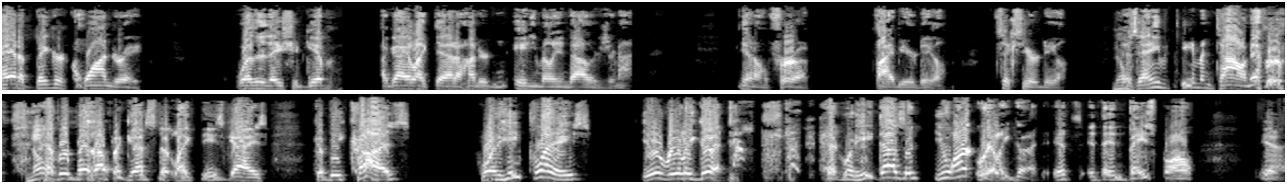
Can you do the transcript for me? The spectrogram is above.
had a bigger quandary whether they should give a guy like that 180 million dollars or not? You know, for a five-year deal, six-year deal. No. Has any team in town ever No. ever been up against it like these guys? Because when he plays, you're really good, and when he doesn't, you aren't really good. It's in baseball. Know,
